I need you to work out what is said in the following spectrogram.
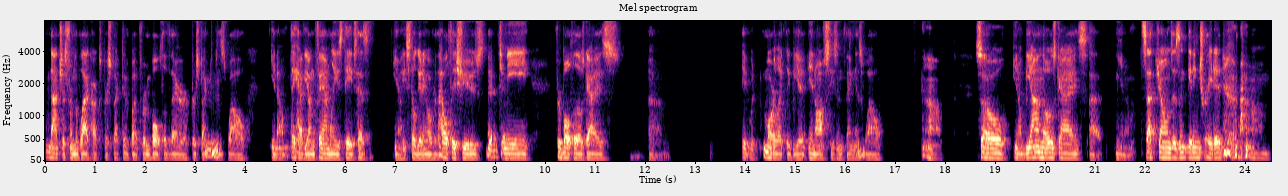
not just from the Blackhawks perspective, but from both of their perspectives Mhm. as well. You know, they have young families. Toews has, you know, he's still getting over the health issues. Uh, Yes, to yes. me, for both of those guys, um, it would more likely be a- an off-season thing as well. Um, so, you know, beyond those guys, uh, you know, Seth Jones isn't getting traded. um,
